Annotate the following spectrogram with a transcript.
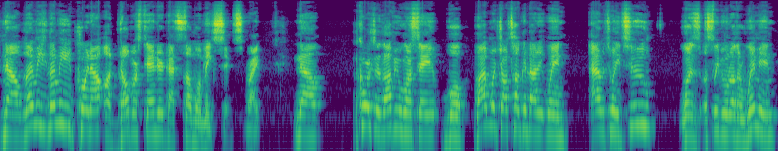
Now, let me let me point out a double standard that somewhat makes sense, right? Now, of course, a lot of people are going to say, well, why weren't y'all talking about it when Adam 22 was sleeping with other women,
